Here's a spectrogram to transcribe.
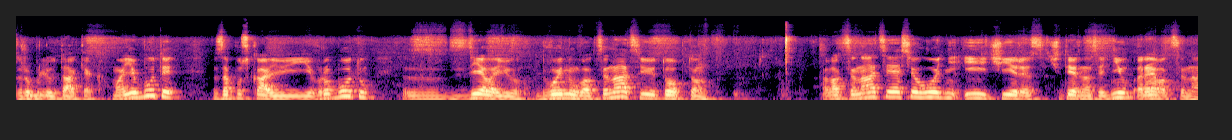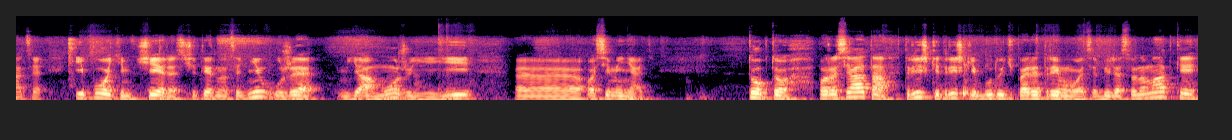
зроблю так, як має бути. Запускаю її в роботу, зроблю двойну вакцинацію, тобто вакцинація сьогодні і через 14 днів ревакцинація. І потім через 14 днів уже я можу її е, осіміняти. Тобто поросята трішки-трішки будуть перетримуватися біля свиноматки.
